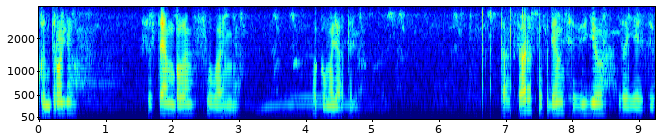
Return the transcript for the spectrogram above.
контролю систем балансування акумуляторів. Так, зараз ми подивимося відео заїздів.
